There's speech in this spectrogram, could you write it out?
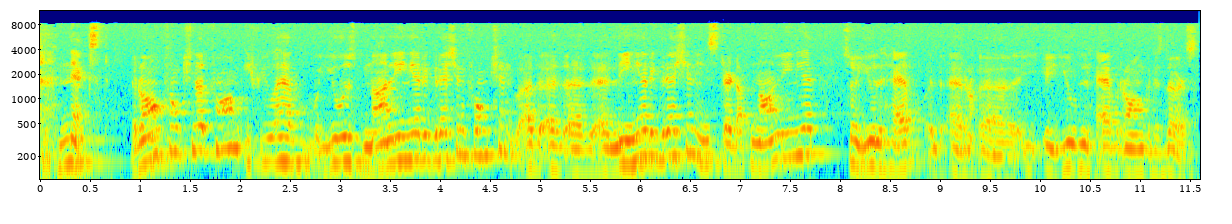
next wrong functional form if you have used nonlinear regression function uh, uh, uh, linear regression instead of nonlinear so you'll have uh, uh, you will have wrong results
